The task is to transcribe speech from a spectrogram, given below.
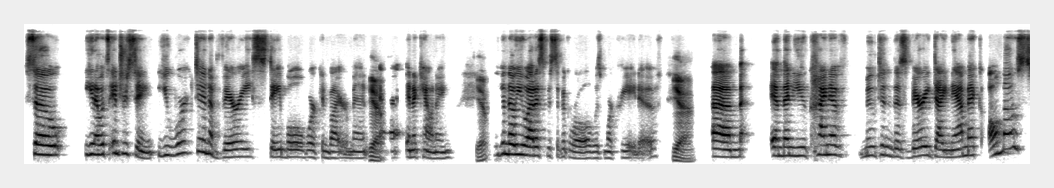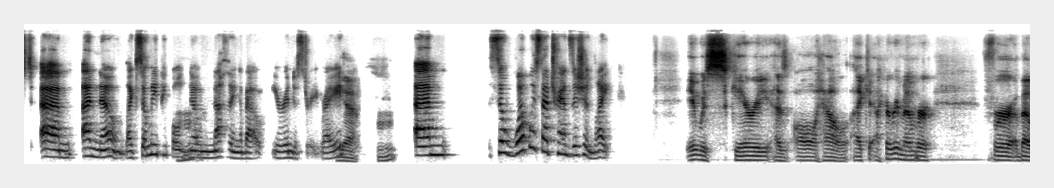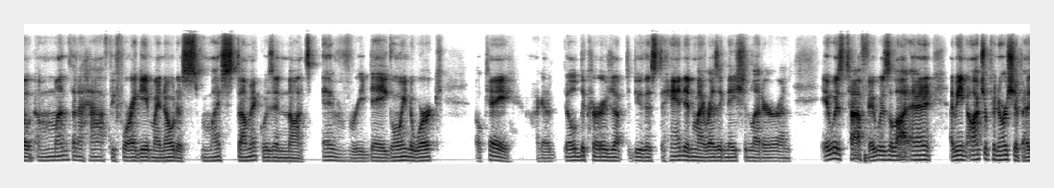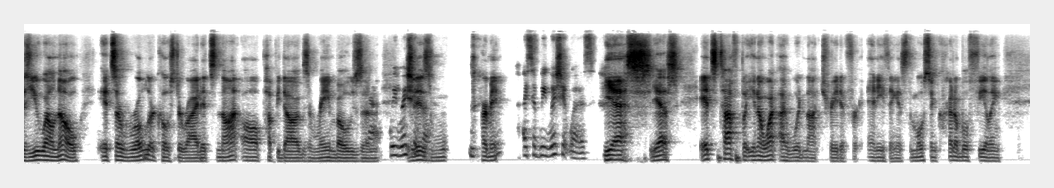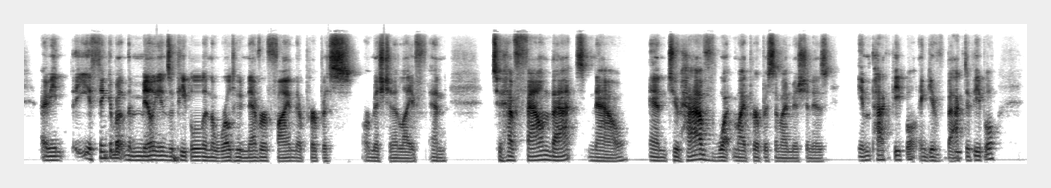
So you know, it's interesting. You worked in a very stable work environment yeah. in accounting. Yeah. Even though you had a specific role, was more creative. Yeah. Um, and then you kind of moved in this very dynamic, almost um, unknown. Like so many people mm-hmm. know nothing about your industry, right? Yeah. Mm-hmm. Um, so what was that transition like? It was scary as all hell. I can, I remember for about a month and a half before I gave my notice, my stomach was in knots every day going to work okay, I got to build the courage up to do this, to hand in my resignation letter. And it was tough. It was a lot. I mean, I mean, entrepreneurship, as you well know, it's a roller coaster ride. It's not all puppy dogs and rainbows. And yeah, we wish it, it is. Pardon me? I said, we wish it was. Yes, yes. It's tough, but you know what? I would not trade it for anything. It's the most incredible feeling. I mean, you think about the millions of people in the world who never find their purpose or mission in life. And to have found that now and to have what my purpose and my mission is impact people and give back to people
